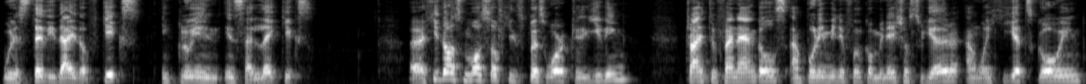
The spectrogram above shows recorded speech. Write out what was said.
with a steady diet of kicks, including inside leg kicks. Uh, he does most of his best work leading, trying to find angles and putting meaningful combinations together, and when he gets going,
